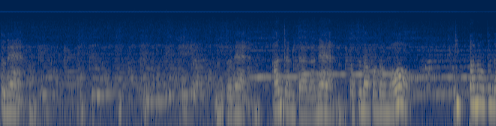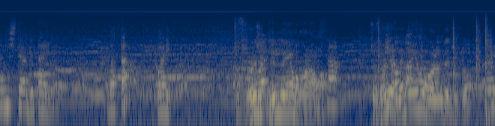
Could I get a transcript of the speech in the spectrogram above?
とね。うん。とね。あんたみたいなね大人子供を立派な大人にしてあげたい。の終わった？終わりちょっとそれじゃ全然よくわからんわ。さ。ちょっとそれじゃ全然よくわからんでちょっと。何？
